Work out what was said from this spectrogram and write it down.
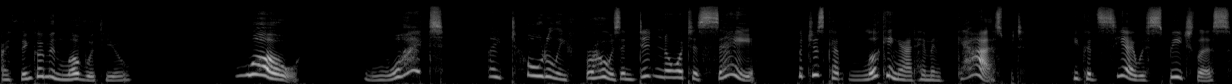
I think I'm in love with you. Whoa! What? I totally froze and didn't know what to say. but just kept looking at him and gasped. He could see I was speechless,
